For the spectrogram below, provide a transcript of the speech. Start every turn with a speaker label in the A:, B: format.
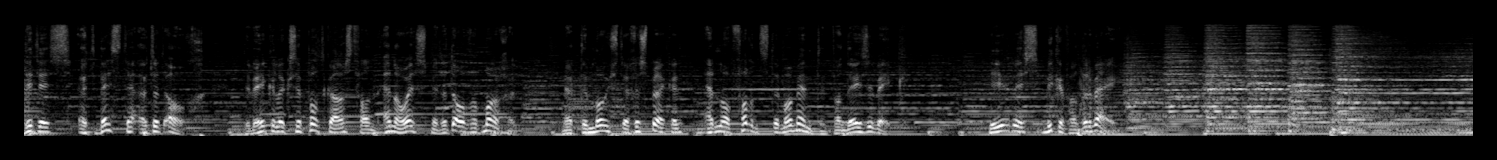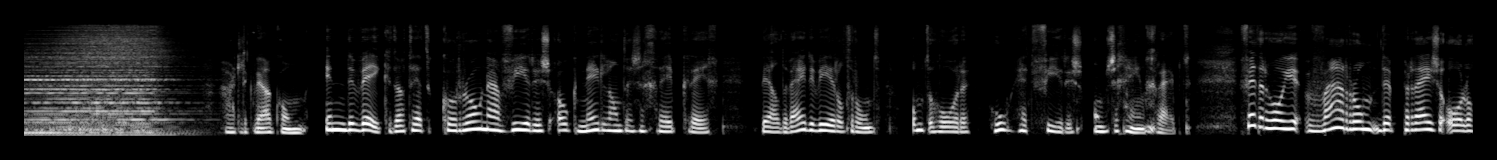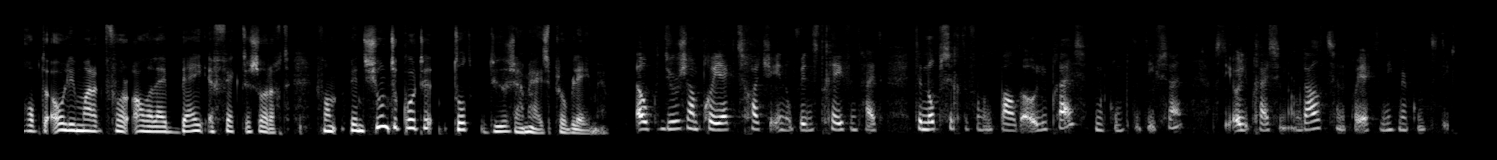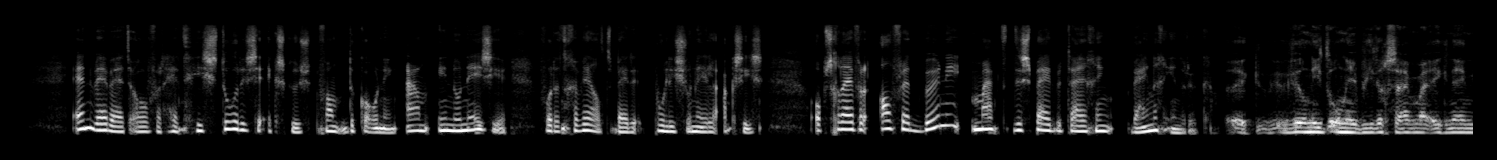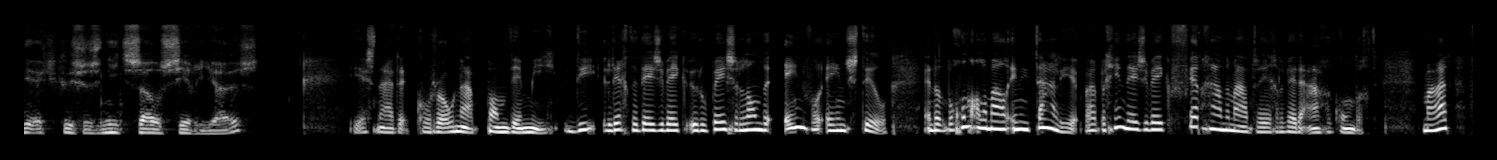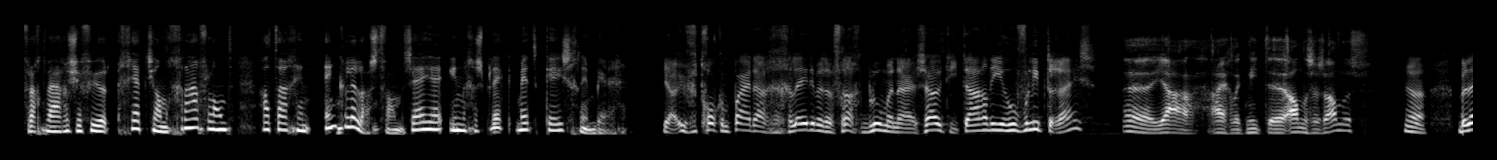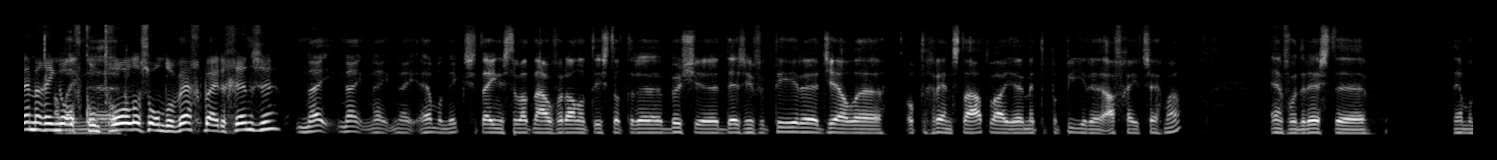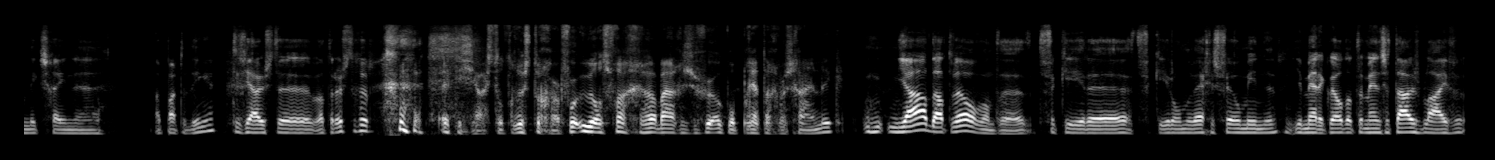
A: Dit is Het Beste uit het Oog. De wekelijkse podcast van NOS met het oog op morgen. Met de mooiste gesprekken en opvallendste momenten van deze week. Hier is Mieke van der Wij.
B: Hartelijk welkom. In de week dat het coronavirus ook Nederland in zijn greep kreeg, belden wij de wereld rond om te horen hoe het virus om zich heen grijpt. Verder hoor je waarom de prijzenoorlog op de oliemarkt voor allerlei bijeffecten zorgt, van pensioentekorten tot duurzaamheidsproblemen.
C: Elk duurzaam project schat je in op winstgevendheid ten opzichte van een bepaalde olieprijs. Het moet competitief zijn. Als die olieprijs enorm daalt, zijn de projecten niet meer competitief.
B: En we hebben het over het historische excuus van de koning aan Indonesië voor het geweld bij de politionele acties. Opschrijver Alfred Burney maakt de spijtbetuiging weinig indruk.
D: Ik wil niet oneerbiedig zijn, maar ik neem die excuses niet zo serieus.
B: Eerst naar de coronapandemie. Die legde deze week Europese landen één voor één stil. En dat begon allemaal in Italië, waar begin deze week vergaande maatregelen werden aangekondigd. Maar vrachtwagenchauffeur Gert-Jan Graafland had daar geen enkele last van, zei hij in gesprek met Kees Grimbergen.
E: Ja, u vertrok een paar dagen geleden met een vracht bloemen naar Zuid-Italië. Hoe verliep de reis?
F: Uh, ja, eigenlijk niet uh, anders dan anders.
E: Ja. Belemmeringen
F: Alleen,
E: of controles uh, onderweg bij de grenzen?
F: Nee, nee, nee, nee, helemaal niks. Het enige wat nou veranderd is dat er een busje desinfecteren gel uh, op de grens staat, waar je met de papieren afgeeft, zeg maar. En voor de rest uh, helemaal niks, geen aparte dingen. Het is juist wat rustiger.
E: het is juist wat rustiger. Voor u als vrachtwagenchauffeur ook wel prettig waarschijnlijk.
F: Ja, dat wel, want het, verkeer, het verkeer onderweg is veel minder. Je merkt wel dat de mensen thuis blijven.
